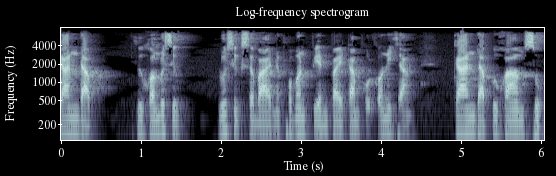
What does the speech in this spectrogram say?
การดับคือความรู้สึกรู้สึกสบายเนี่ยพอมันเปลี่ยนไปตามกฎของนิจัง การดับคือความสุข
